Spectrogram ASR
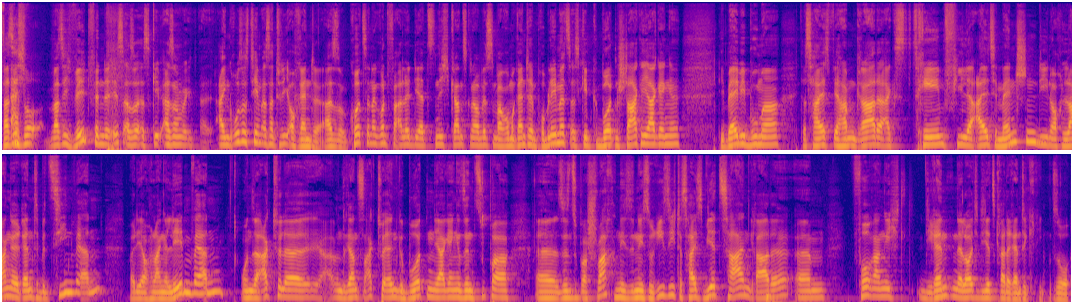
Was, Also- ich, was ich wild finde, ist, also es gibt, also ein großes Thema ist natürlich auch Rente. Also kurz Hintergrund für alle, die jetzt nicht ganz genau wissen, warum Rente ein Problem ist. Es gibt geburtenstarke Jahrgänge, die Babyboomer. Das heißt, wir haben gerade extrem viele alte Menschen, die noch lange Rente beziehen werden, weil die auch lange leben werden. Unsere aktuelle, ja, unsere ganzen aktuellen Geburtenjahrgänge sind super, äh, sind super schwach, die sind nicht so riesig. Das heißt, wir zahlen gerade ähm, vorrangig die Renten der Leute, die jetzt gerade Rente kriegen. So.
